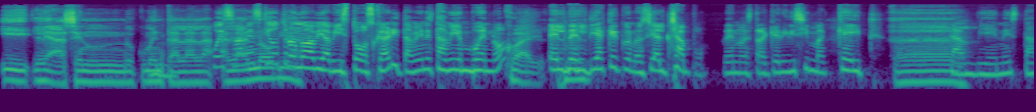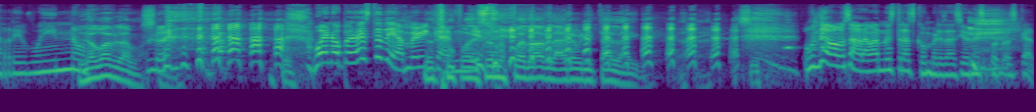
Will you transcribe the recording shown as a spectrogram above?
y le hacen un documental a la, Pues a la sabes que novia. otro no había visto, Oscar, y también está bien bueno. ¿Cuál? El del día que conocí al Chapo, de nuestra queridísima Kate. Ah, También está re bueno. luego hablamos. Bueno, pero este de No, American. por eso no puedo hablar ahorita al aire. Un día vamos a grabar nuestras conversaciones con Oscar.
